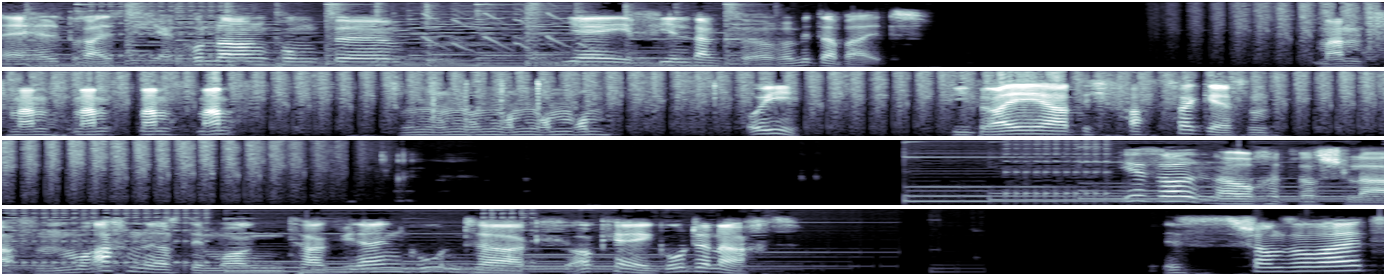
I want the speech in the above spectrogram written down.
Erhält 30 Erkunderangpunkte. Yay, vielen Dank für eure Mitarbeit. Mampf, Mampf, Mampf, Mampf, Mampf. Ui, die drei hatte ich fast vergessen. Wir sollten auch etwas schlafen. Machen wir aus dem morgigen Tag wieder einen guten Tag. Okay, gute Nacht. Ist schon soweit?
